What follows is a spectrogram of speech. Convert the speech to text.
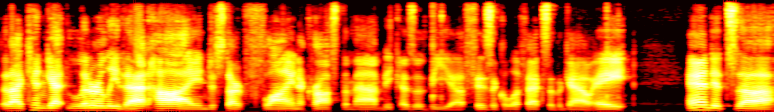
That I can get literally that high and just start flying across the map because of the uh, physical effects of the GAU 8. And its uh,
